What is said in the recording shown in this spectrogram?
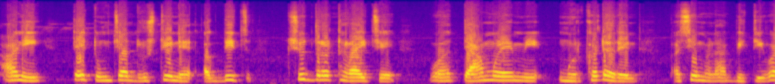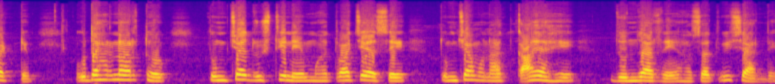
आणि ते तुमच्या दृष्टीने अगदीच क्षुद्र ठरायचे व त्यामुळे मी मूर्ख ठरेन अशी मला भीती वाटते. उदाहरणार्थ तुमच्या दृष्टीने महत्त्वाचे असे तुमच्या मनात काय आहे? झुंजारने हसत विचारले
